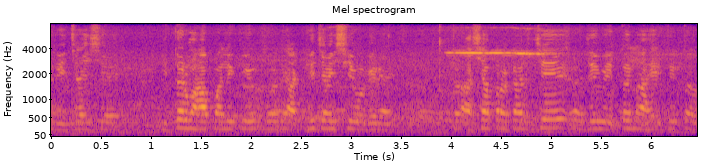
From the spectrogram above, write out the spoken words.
त्रेचाळीसशे आहे इतर महापालिकेमध्ये अठ्ठेचाळीसशे वगैरे आहे. तर अशा प्रकारचे जे वेतन आहे ते तर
